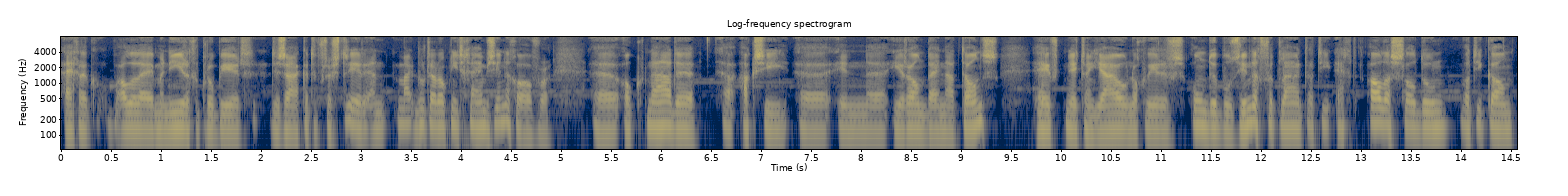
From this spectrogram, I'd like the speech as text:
eigenlijk op allerlei manieren geprobeerd de zaken te frustreren. En, maar doet daar ook niet geheimzinnig over. Uh, ook na de uh, actie uh, in Iran bij Natanz heeft Netanyahu nog weer eens ondubbelzinnig verklaard dat hij echt alles zal doen wat hij kan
